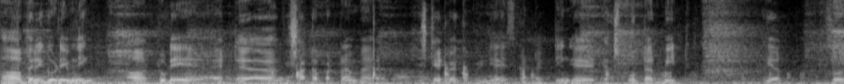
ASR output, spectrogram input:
Uh, very good evening. Uh, today at uh, Visakhapatnam, uh, State Bank of India is conducting a exporter meet here. So,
